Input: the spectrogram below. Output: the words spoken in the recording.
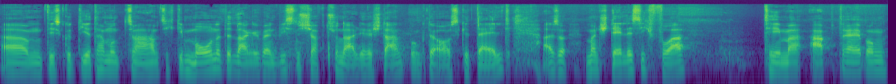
ähm, diskutiert haben und zwar haben sich die monatelang über ein Wissenschaftsjournal ihre Standpunkte ausgeteilt. Also man stelle sich vor, Thema Abtreibung,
